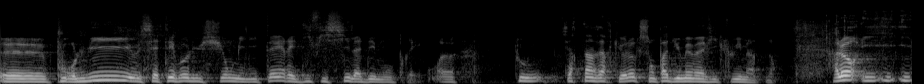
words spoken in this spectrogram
Euh, pour lui, cette évolution militaire est difficile à démontrer. Euh, certains archéologues ne sont pas du même avis que lui maintenant. Alors, il,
